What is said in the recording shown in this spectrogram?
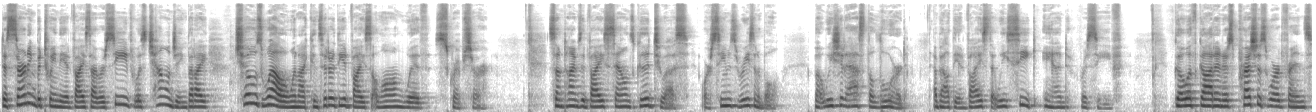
Discerning between the advice I received was challenging, but I chose well when I considered the advice along with Scripture. Sometimes advice sounds good to us or seems reasonable, but we should ask the Lord about the advice that we seek and receive. Go with God and His precious word, friends.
